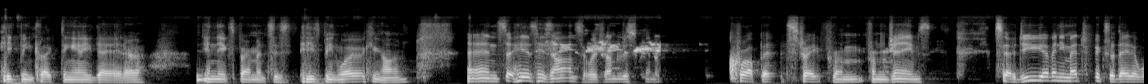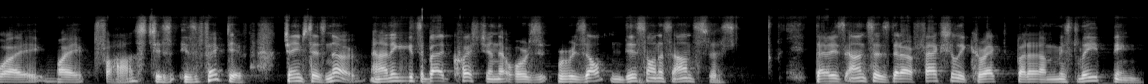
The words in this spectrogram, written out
he'd been collecting any data in the experiments he's- been working on. And so here's his answer, which I'm just going to crop it straight from from James. So, do you have any metrics or data why why fast is, is effective? James says no, and I think it's a bad question that will res- result in dishonest answers. That is, answers that are factually correct but are misleading.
